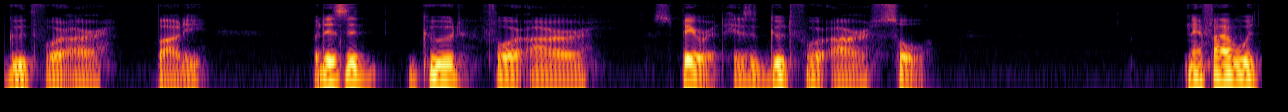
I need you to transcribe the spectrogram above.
good for our body, but is it good for our spirit? Is it good for our soul? And if I would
